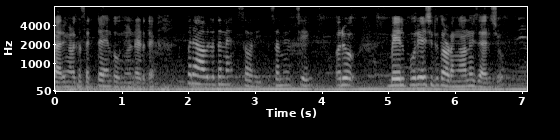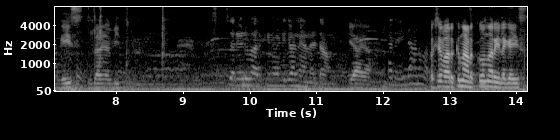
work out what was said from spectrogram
കാര്യങ്ങളൊക്കെ സെറ്റ് ആയെന്ന് തോന്നിയോണ്ട് അടുത്ത്. അപ്പോൾ രാവിലെ തന്നെ സോറി സമയം വെച്ച് ഒരു ബേൽപൂരി വെച്ചിട്ട് തുടങ്ങാമെന്ന് വിചാരിച്ചു. ചെറിയൊരു വർക്കിന് വേണ്ടിയിട്ട് തന്നെയാണ് കേട്ടോ. പക്ഷെ വർക്ക് നടക്കുമെന്ന് അറിയില്ല ഗൈസ്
